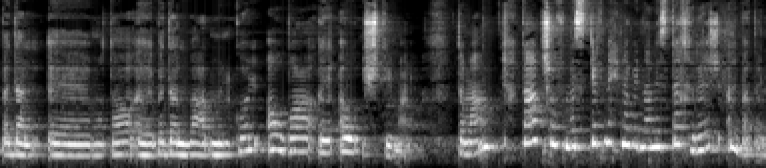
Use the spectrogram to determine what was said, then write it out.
بدل آه،. آه، بدل بعض من كل أو بعض آه، أو اشتمال. تمام؟ تعال نشوف بس كيف نحن بدنا نستخرج البدل.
